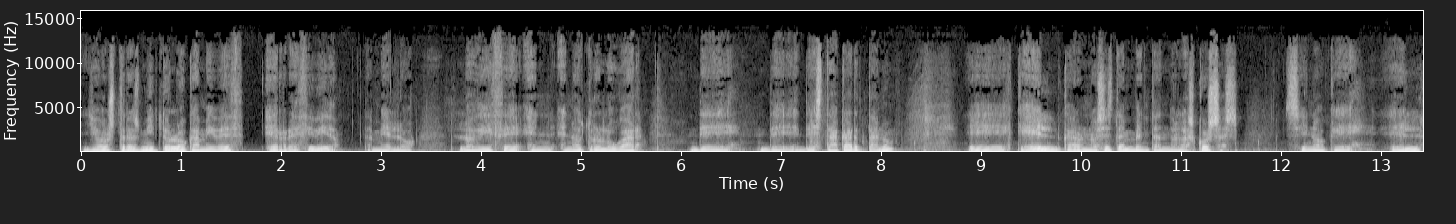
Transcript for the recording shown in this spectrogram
Yo os transmito lo que a mi vez he recibido. También lo, lo dice en, en otro lugar de, de, esta carta, ¿no? Eh, que él, claro, no se está inventando las cosas, sino que él,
